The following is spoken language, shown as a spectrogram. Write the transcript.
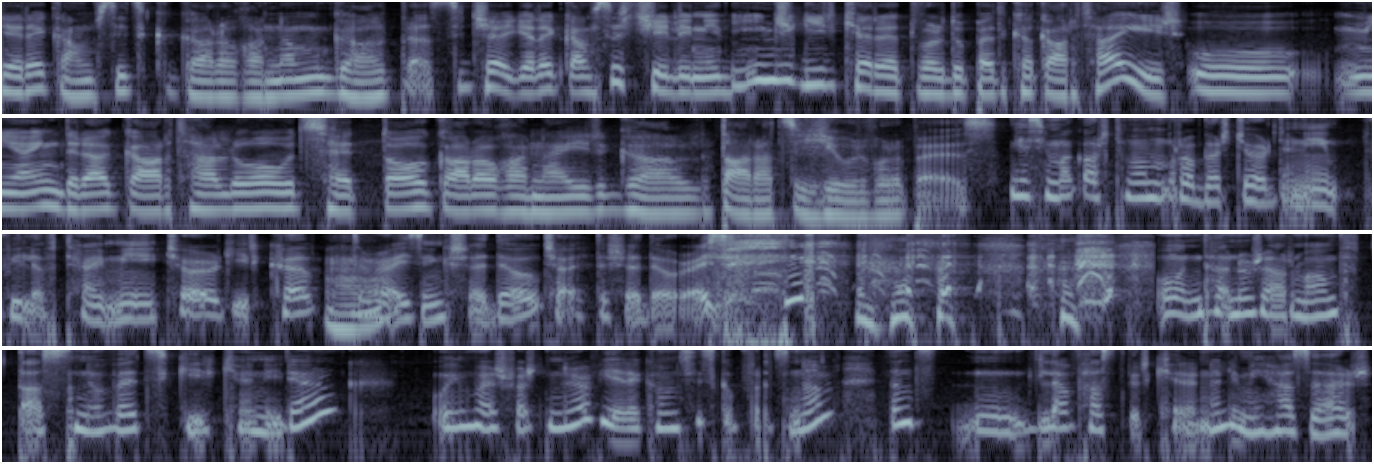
3 ամսից կկարողանամ գալ, պրաստի չէ, 3 ամսից չի լինի։ Ինչ գիրքեր է որ դու պետք է կարդայիր ու միայն դրա կարդալուց հետո կարողանայիր գալ տարածի հյուր որպես։ Ես հիմա կարդում եմ Ռոբերտ Ջորդանի Wheel of Time-ի չոր գիրքը The Rising Shadow, չէ, The Shadow Rising։ Ու ընդհանուր առմամբ 16 գիրք են իրանք ու իմ հաշվարկներով 3 ամսից կպրծնամ, տենց լավ հաստ գրքեր են, էլի մի 1000,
